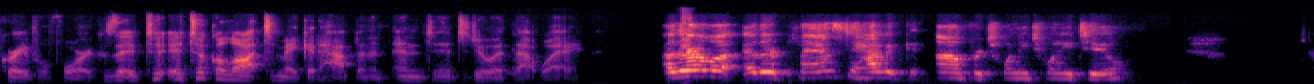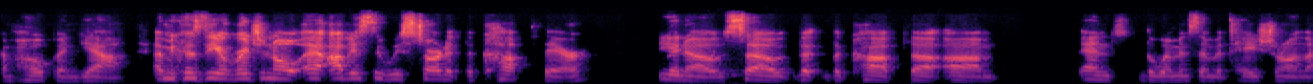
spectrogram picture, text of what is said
grateful for it because it, t- it took a lot to make it happen and to, to do it that way. Are there other plans to have it um, for 2022 i'm hoping yeah. I mean because the original obviously we started the cup there you know so the, the cup the um and the women's invitation on the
